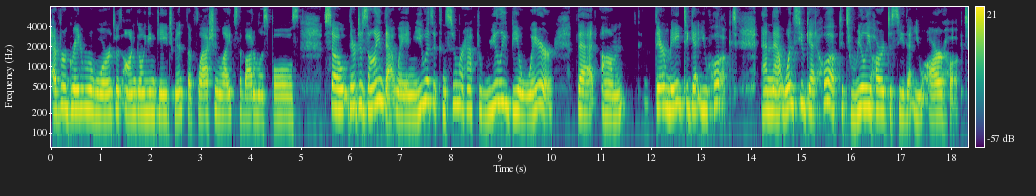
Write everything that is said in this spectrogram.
ever greater rewards with ongoing engagement, the flashing lights, the bottomless bowls. So they're designed that way. And you, as a consumer, have to really be aware that. Um, they're made to get you hooked. And that once you get hooked, it's really hard to see that you are hooked.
